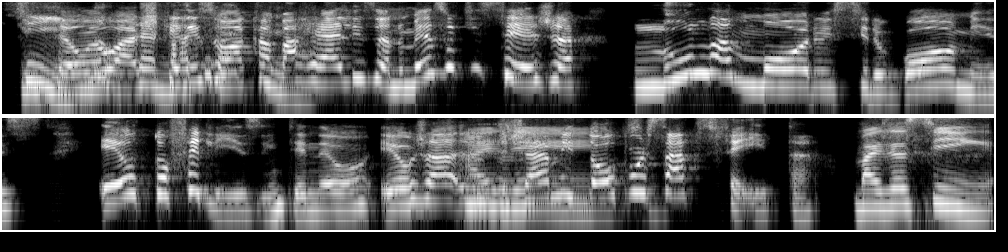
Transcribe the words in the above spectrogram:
Sim, então não, eu acho que eles vão acabar realizando, mesmo que seja Lula, Moro e Ciro Gomes, eu tô feliz, entendeu? Eu já, Ai, já gente. me dou por satisfeita. Mas assim,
